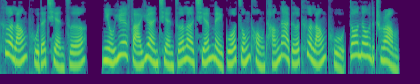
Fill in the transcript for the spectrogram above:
特朗普的谴责，纽约法院谴责了前美国总统唐纳德·特朗普 （Donald Trump）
